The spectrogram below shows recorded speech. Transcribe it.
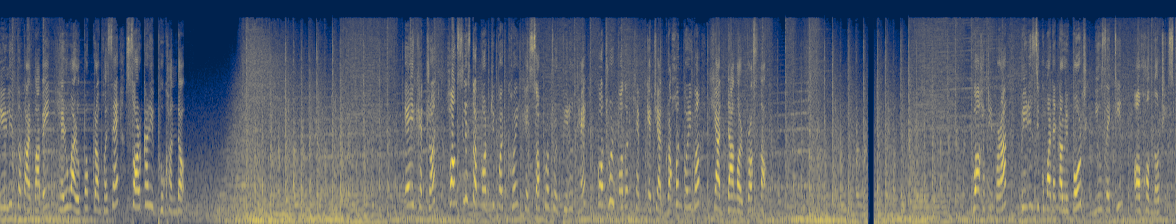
নিৰ্লিপ্ততাৰ বাবেই হেৰুৱাৰ উপক্ৰম হৈছে চৰকাৰী ভূখণ্ড। এই ক্ষেত্ৰত সংশ্লিষ্ট কৰ্তৃপক্ষই সেই চক্ৰটোৰ বিৰুদ্ধে কঠোৰ পদক্ষেপ কেতিয়া গ্ৰহণ কৰিব সেয়া ডাঙৰ প্ৰশ্ন গুৱাহাটীৰ পৰা বিৰিঞ্চি কুমাৰ ডেকাৰ report news eighteen Assam north east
